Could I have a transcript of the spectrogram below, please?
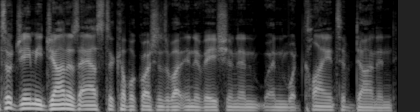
And so, Jamie, John has asked a couple questions about innovation and, and what clients have done, and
